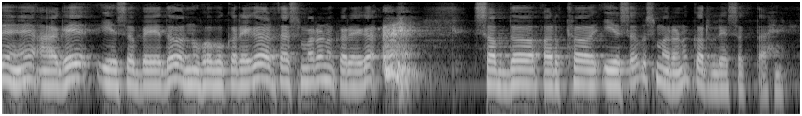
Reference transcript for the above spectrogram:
तो आगे ये सब वेद अनुभव करेगा, अर्थात स्मरण करेगा। शब्द, अर्थ, ये सब स्मरण कर ले सकता है।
